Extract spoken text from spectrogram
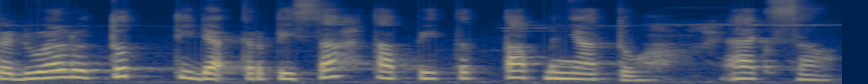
Kedua lutut tidak terpisah tapi tetap menyatu. Exhale.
